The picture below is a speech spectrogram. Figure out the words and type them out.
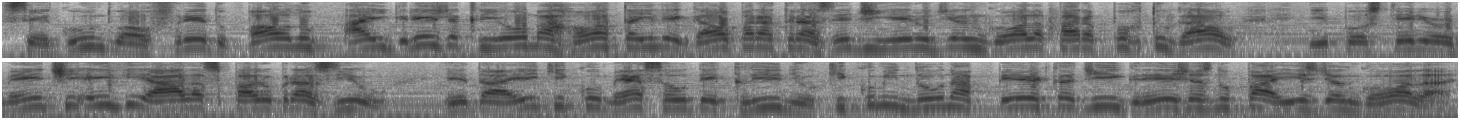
Segundo Alfredo Paulo, a igreja criou uma rota ilegal para trazer dinheiro de Angola para Portugal e posteriormente enviá-las para o Brasil. E daí que começa o declínio que culminou na perca de igrejas no país de Angola.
